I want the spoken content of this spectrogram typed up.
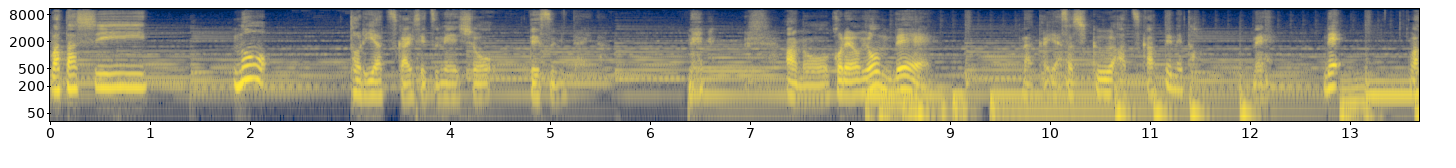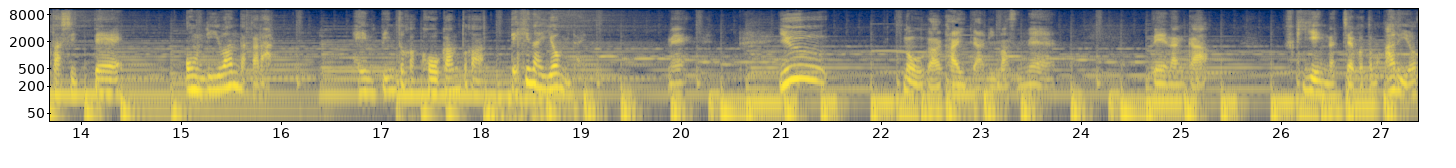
私の取扱説明書ですみたいな。ね。あの、これを読んで、なんか優しく扱ってねと。ね。で、私ってオンリーワンだから、返品とか交換とかできないよ、みたいな。ね。いうのが書いてありますね。で、なんか、不機嫌になっちゃうこともあるよ。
